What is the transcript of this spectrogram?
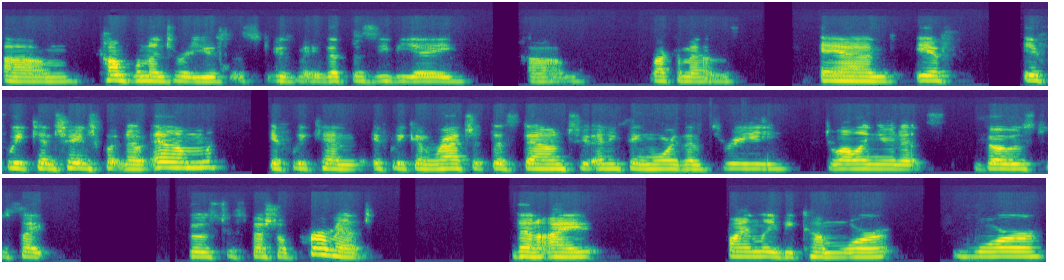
um, complementary uses, excuse me, that the ZBA um, recommends. And if if we can change footnote M, if we can if we can ratchet this down to anything more than three dwelling units goes to site goes to special permit, then I finally become more more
